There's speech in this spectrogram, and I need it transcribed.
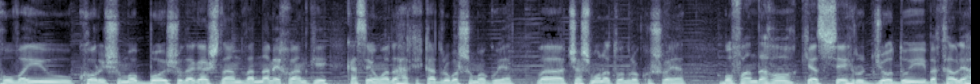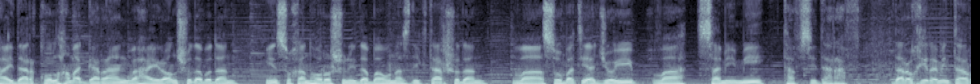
қувваю кори шумо бой шуда гаштанд ва намехоҳанд ки касе омада ҳақиқатро ба шумо гӯяд ва чашмонатонро кушояд. Бофандаҳо ки аз сеҳру ҷодуӣ ба қавли ҳайдарқул ҳама гаранг ва ҳайрон шуда буданд ин суханҳоро шунида ба ӯ наздиктар шуданд ва суҳбати аҷоиб ва самимӣ тафсида рафт. Дар охир ҳамин тавр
